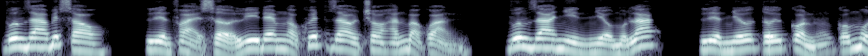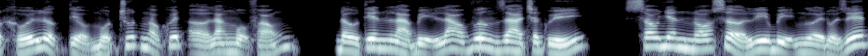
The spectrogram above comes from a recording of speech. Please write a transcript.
vương gia biết sau, liền phải sở ly đem ngọc huyết giao cho hắn bảo quản. Vương gia nhìn nhiều một lát, liền nhớ tới còn có một khối lược tiểu một chút ngọc huyết ở lăng mộ phóng. Đầu tiên là bị lao vương gia chân quý, sau nhân nó sở ly bị người đuổi giết,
